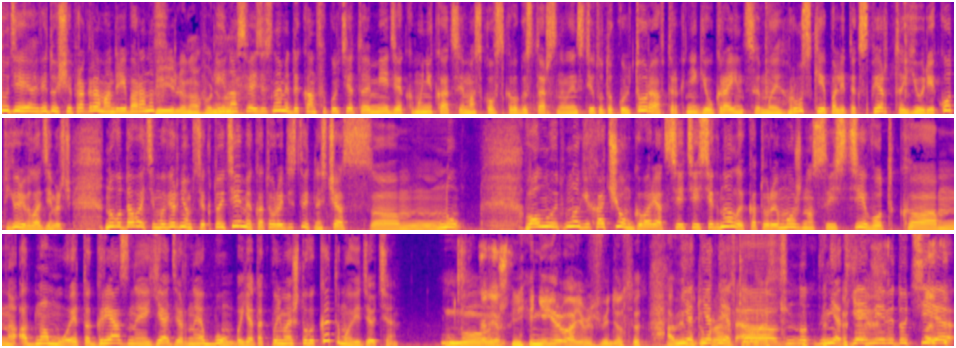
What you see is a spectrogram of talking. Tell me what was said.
студии ведущая программа Андрей Баранов. И Елена Афонина. И на связи с нами декан факультета медиакоммуникации Московского государственного института культуры, автор книги «Украинцы. Мы русские», политэксперт Юрий Кот. Юрий Владимирович, ну вот давайте мы вернемся к той теме, которая действительно сейчас, эм, ну, волнует многих. О чем говорят все те сигналы, которые можно свести вот к одному. Это грязная ядерная бомба. Я так понимаю, что вы к этому ведете? Ну, Конечно. не Юрий Владимирович ведет, а ведут нет, нет, нет, а, ну, нет, я имею в виду те...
